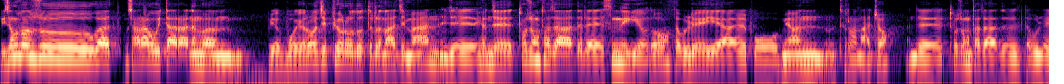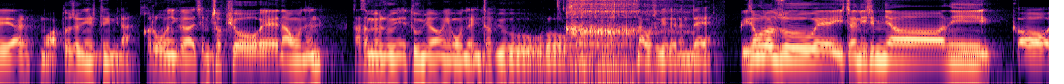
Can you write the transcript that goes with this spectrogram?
이정 선수가 잘하고 있다라는 건 뭐 여러 지표로도 드러나지만 이제 현재 토종 타자들의 승리 기여도 WAR 보면 드러나죠. 이제 토종 타자들 WAR 뭐 압도적인 1등입니다. 그러고 보니까 지금 저 표에 나오는 다섯 명 중에 두 명이 오늘 인터뷰로 나오시게 되는데 그 이정후 선수의 2020년이 어,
